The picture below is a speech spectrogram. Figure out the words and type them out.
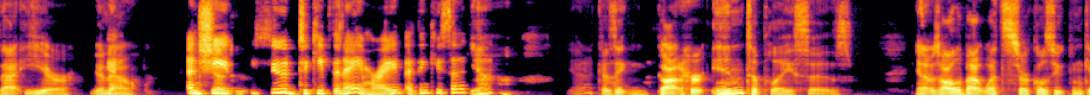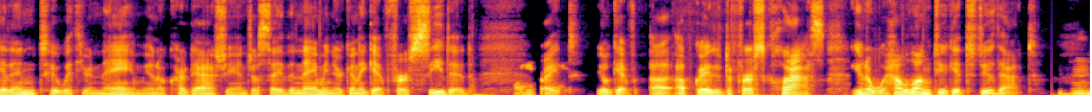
that year, you know. Yeah. And she yeah. sued to keep the name, right? I think you said. Yeah. Yeah, because it got her into places. And it was all about what circles you can get into with your name, you know, Kardashian. Just say the name and you're going to get first seated, right? right? You'll get uh, upgraded to first class. You know, how long do you get to do that? Mm-hmm.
